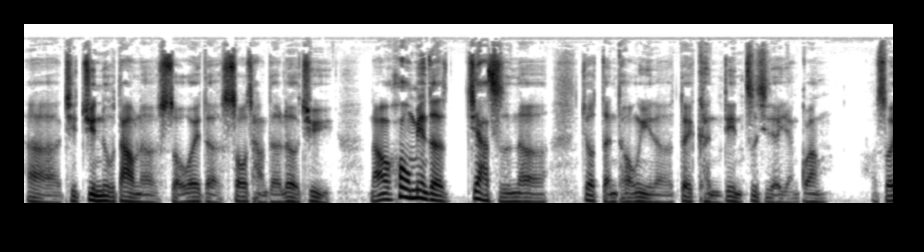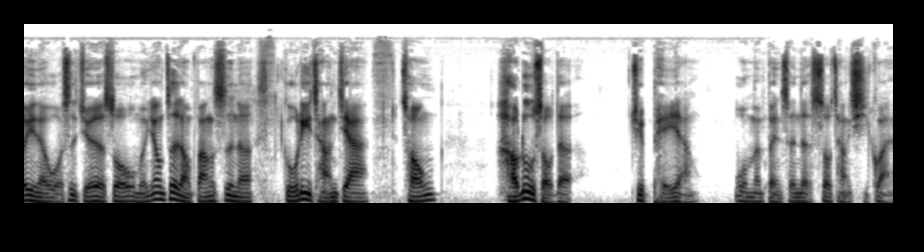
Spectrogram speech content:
呃，去进入到呢所谓的收藏的乐趣，然后后面的价值呢，就等同于呢对肯定自己的眼光。所以呢，我是觉得说，我们用这种方式呢，鼓励藏家从好入手的去培养我们本身的收藏习惯，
